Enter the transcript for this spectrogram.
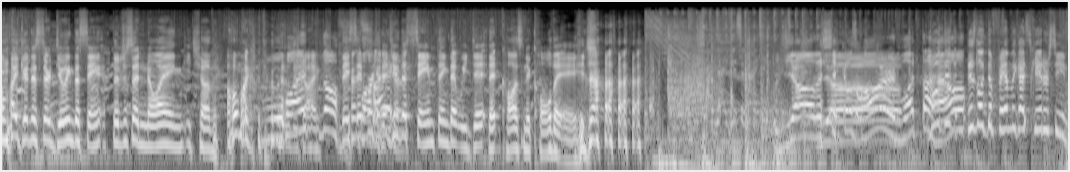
Oh my goodness, they're doing the same. They're just annoying each other. oh my god. they're literally What dying. the They said we're gonna do the same thing that we did that caused Nicole to age. Yo, this shit goes hard. What the Well, hell? This, this is like the Family Guy skater scene.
